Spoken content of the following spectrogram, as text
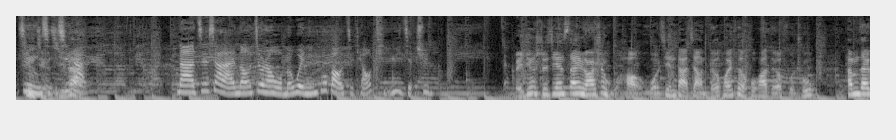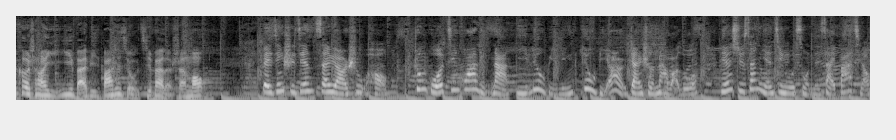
敬请期待。那接下来呢，就让我们为您播报几条体育简讯。北京时间三月二十五号，火箭大将德怀特·霍华德复出，他们在客场以一百比八十九击败了山猫。北京时间三月二十五号，中国金花李娜以六比零、六比二战胜纳瓦罗，连续三年进入索尼赛八强。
